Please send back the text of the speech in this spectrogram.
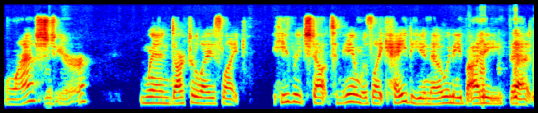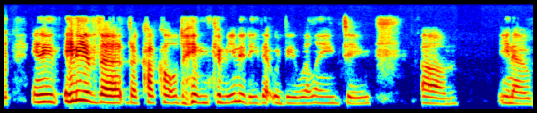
last mm-hmm. year when Dr. Ley's like he reached out to me and was like, "Hey, do you know anybody that any any of the the cuckolding community that would be willing to um, you know,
